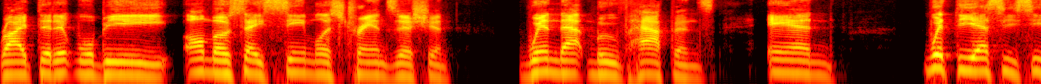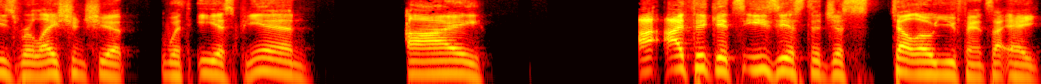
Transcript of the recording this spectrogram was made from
Right? That it will be almost a seamless transition when that move happens and with the SEC's relationship with ESPN, I I, think it's easiest to just tell OU fans like, hey,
